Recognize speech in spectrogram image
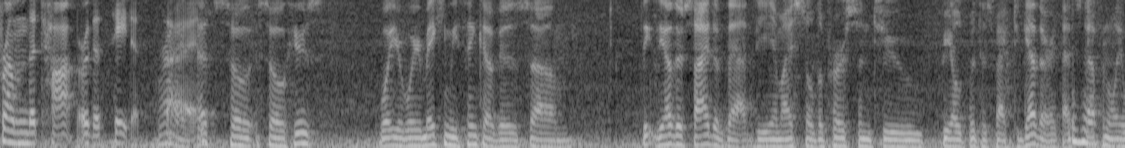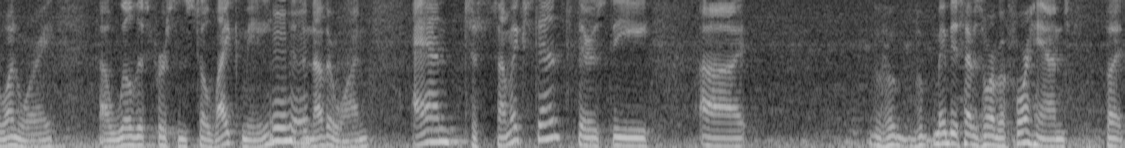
from the top or the sadist Right. side. That's so. So here's what you're what you're making me think of is um, the the other side of that. The am I still the person to be able to put this back together? That's Mm-hmm. definitely one worry. Uh, will this person still like me? Mm-hmm. Is another one. And to some extent, there's the uh, maybe this happens more beforehand, but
